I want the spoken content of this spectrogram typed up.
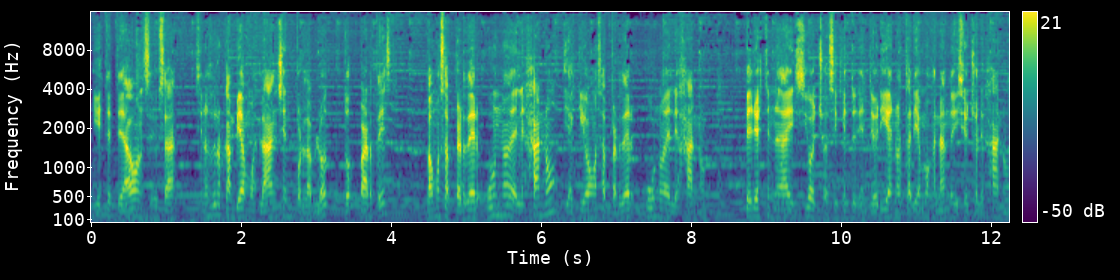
y este te da 11. O sea, si nosotros cambiamos la Ancient por la Blood, dos partes, vamos a perder uno de lejano y aquí vamos a perder uno de lejano. Pero este no da 18, así que en, teoría no estaríamos ganando 18 lejano.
